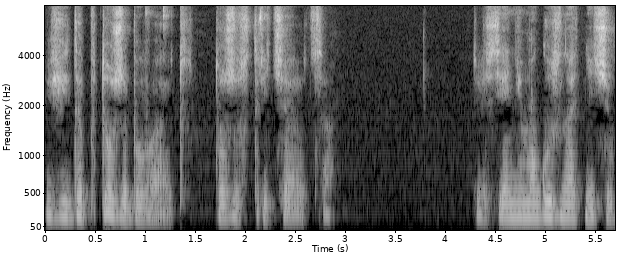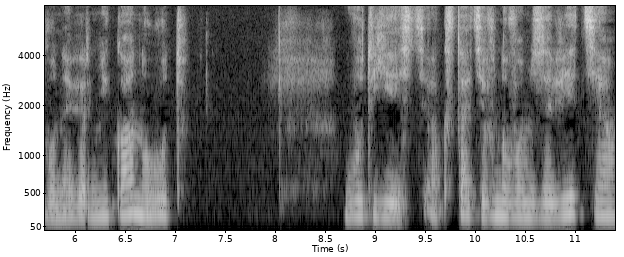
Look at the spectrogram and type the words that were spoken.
вида тоже бывают тоже встречаются. То есть я не могу знать ничего наверняка, но вот, вот есть. А, кстати, в Новом Завете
